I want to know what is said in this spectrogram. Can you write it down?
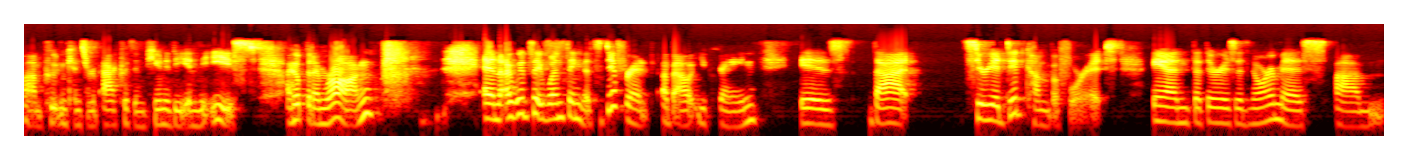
um, Putin can sort of act with impunity in the East. I hope that I'm wrong. and I would say one thing that's different about Ukraine is that Syria did come before it, and that there is enormous um,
